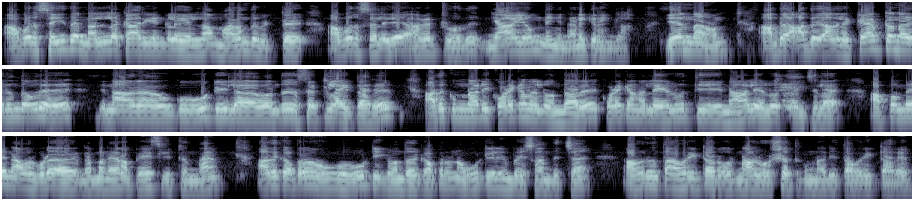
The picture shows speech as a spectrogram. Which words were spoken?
அவர் செய்த நல்ல காரியங்களை எல்லாம் மறந்துவிட்டு அவர் சிலையை அகற்றுவது நியாயம் நீங்கள் நினைக்கிறீங்களா? ஏன்னா அது அது அதில் கேப்டனாக இருந்தவர் நான் ஊட்டியில் வந்து செட்டில் ஆயிட்டாரு. அதுக்கு முன்னாடி கொடைக்கானல் வந்தார். கொடைக்கானலில் எழுபத்தி நாலு எழுபத்தஞ்சில் அப்போமே நான் அவர் கூட ரொம்ப நேரம் பேசிக்கிட்டு இருந்தேன். அதுக்கப்புறம் ஊட்டிக்கு வந்ததுக்கப்புறம் நான் ஊட்டிலையும் போய் சந்தித்தேன் அவரும் தவறிட்டார். ஒரு நாலு வருஷத்துக்கு முன்னாடி தவறிட்டார்.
